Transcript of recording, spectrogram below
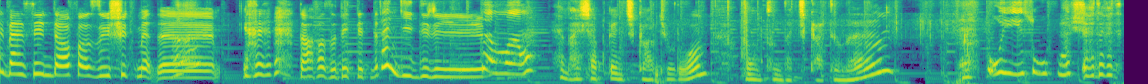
Gel ben seni daha fazla üşütme, e, daha fazla bekletmeden giydireyim. Tamam. Hemen şapkanı çıkartıyorum. Montunu da çıkartalım. O iyi soğukmuş. Evet evet.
